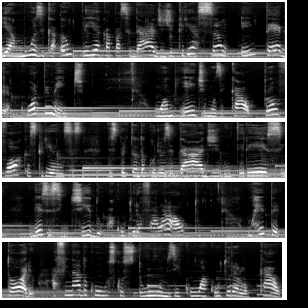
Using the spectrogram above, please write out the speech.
e a música amplia a capacidade de criação e integra corpo e mente. Um ambiente musical provoca as crianças, despertando a curiosidade, o interesse. Nesse sentido, a cultura fala alto. Um repertório afinado com os costumes e com a cultura local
